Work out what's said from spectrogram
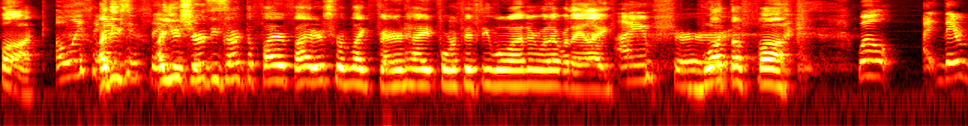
fuck? Only thing Are I these are you sure these aren't the firefighters from like Fahrenheit 451 or whatever they like? I am sure. What the fuck? Well, I, they're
